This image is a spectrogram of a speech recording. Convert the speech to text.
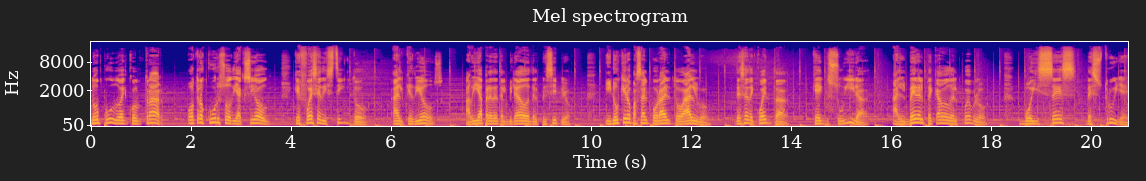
no pudo encontrar otro curso de acción que fuese distinto al que Dios había predeterminado desde el principio. Y no quiero pasar por alto algo. Dese de cuenta que en su ira, al ver el pecado del pueblo, Moisés destruye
